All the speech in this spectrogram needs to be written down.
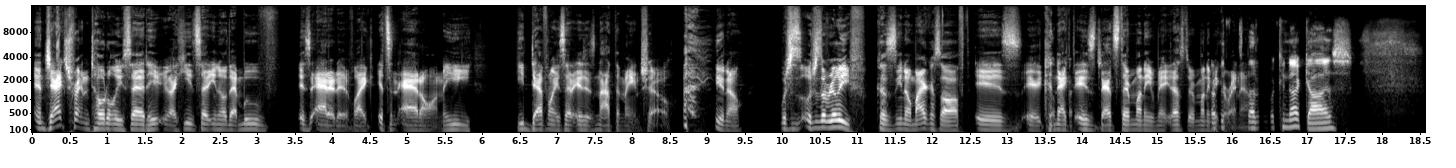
and Jack Tretton totally said he like he said you know that Move is additive, like it's an add-on. He he definitely said it is not the main show. you know, which is which is a relief because you know Microsoft is it Kinect is that's their money that's their money maker right now. With Kinect, guys.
